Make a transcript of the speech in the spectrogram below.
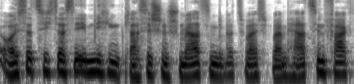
äußert sich das eben nicht in klassischen Schmerzen, wie zum Beispiel beim Herzinfarkt.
